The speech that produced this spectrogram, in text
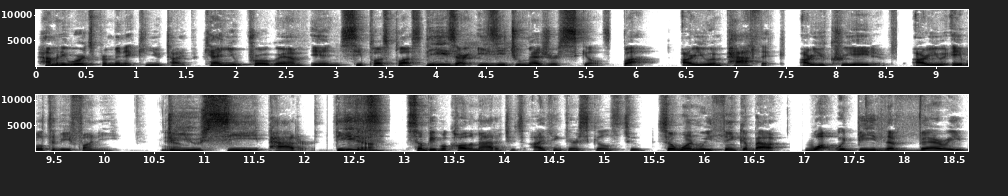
how many words per minute can you type? Can you program in C? These are easy to measure skills. But are you empathic? Are you creative? Are you able to be funny? Do you see patterns? These, Yeah. some people call them attitudes. I think they're skills too. So, when we think about what would be the very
